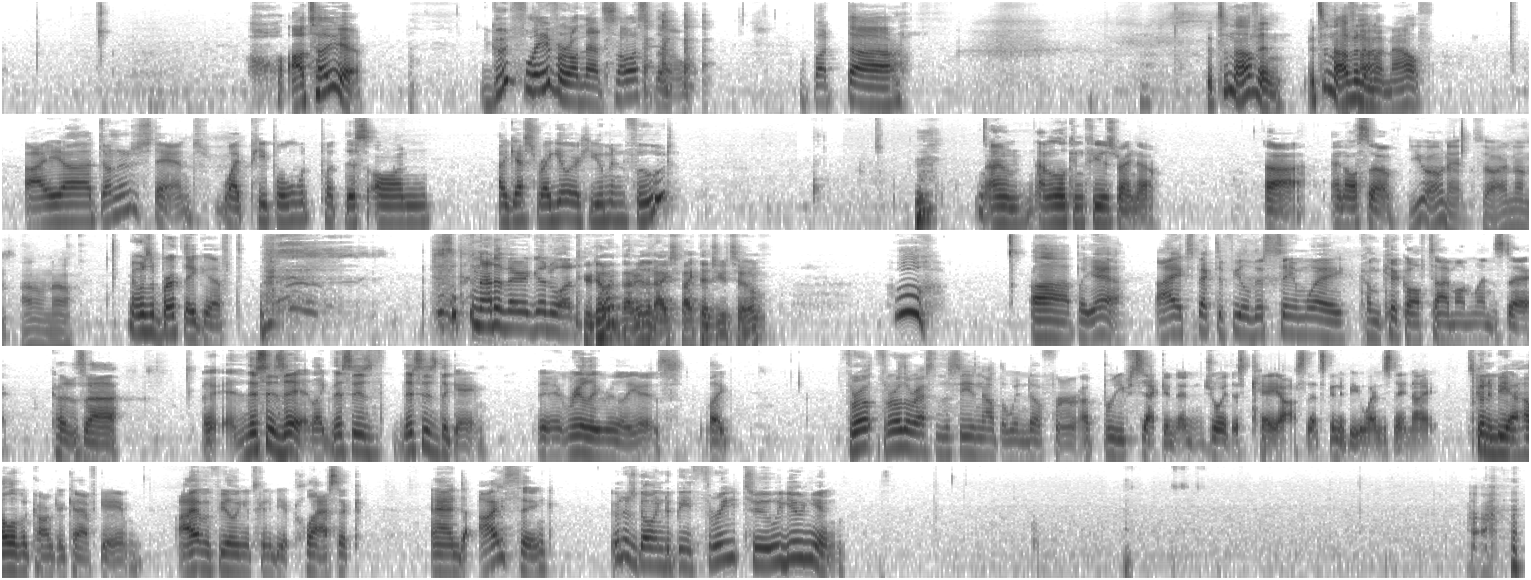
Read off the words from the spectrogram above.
I'll tell you, good flavor on that sauce though, but uh, it's an oven. It's an oven in my mouth. I uh, don't understand why people would put this on, I guess, regular human food. I'm I'm a little confused right now. Uh, and also, You own it, so I don't. I don't know. it was a birthday gift. Not a very good one. You're doing better than I expected you to. Whew. Uh, but yeah, I expect to feel this same way come kickoff time on Wednesday, because uh, uh, this is it. Like this is this is the game. It really, really is. Like throw throw the rest of the season out the window for a brief second and enjoy this chaos that's going to be Wednesday night. It's going to be a hell of a Concacaf game. I have a feeling it's going to be a classic, and I think it is going to be three two Union.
